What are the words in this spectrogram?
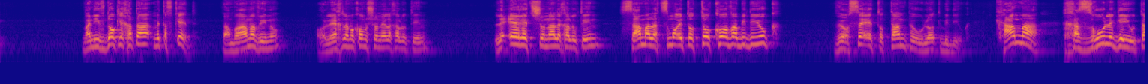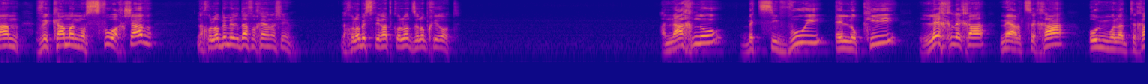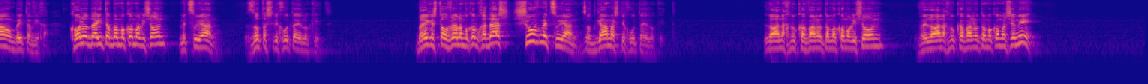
ואני אבדוק איך אתה מתפקד. ואברהם אבינו הולך למקום שונה לחלוטין, לארץ שונה לחלוטין, שם על עצמו את אותו כובע בדיוק, ועושה את אותן פעולות בדיוק. כמה חזרו לגיותם וכמה נוספו עכשיו, אנחנו לא במרדף אחרי אנשים. אנחנו לא בספירת קולות, זה לא בחירות. אנחנו בציווי אלוקי, לך לך מארצך וממולדתך ומבית אביך. כל עוד היית במקום הראשון, מצוין. זאת השליחות האלוקית. ברגע שאתה עובר למקום חדש, שוב מצוין. זאת גם השליחות האלוקית. לא אנחנו קבענו את המקום הראשון, ולא אנחנו קבענו את המקום השני.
